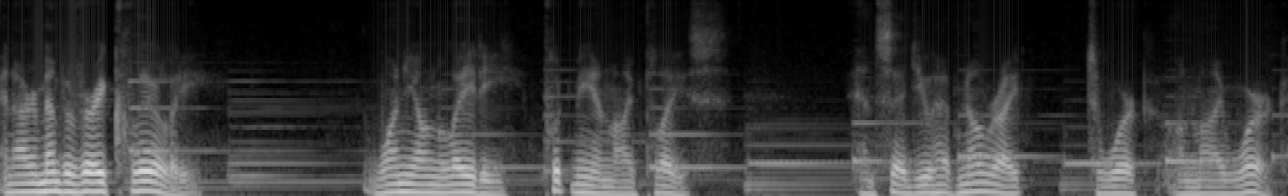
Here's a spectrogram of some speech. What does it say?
And I remember very clearly one young lady put me in my place and said, you have no right to work on my work.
